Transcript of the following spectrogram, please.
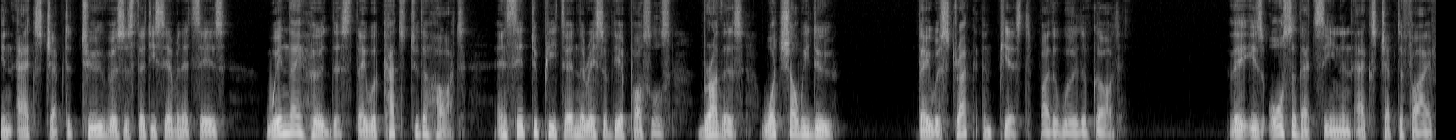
In Acts chapter 2, verses 37, it says, When they heard this, they were cut to the heart, and said to Peter and the rest of the apostles, Brothers, what shall we do? They were struck and pierced by the word of God. There is also that scene in Acts chapter 5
